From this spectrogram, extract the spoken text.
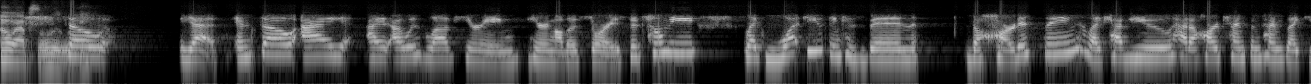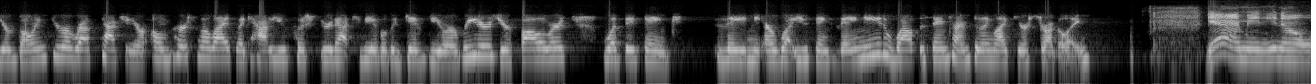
Oh, absolutely. So yes. And so I, I always love hearing hearing all those stories. So tell me, like, what do you think has been the hardest thing? Like, have you had a hard time sometimes, like, you're going through a rough patch in your own personal life? Like, how do you push through that to be able to give your readers, your followers, what they think they need or what you think they need while at the same time feeling like you're struggling? Yeah, I mean, you know,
